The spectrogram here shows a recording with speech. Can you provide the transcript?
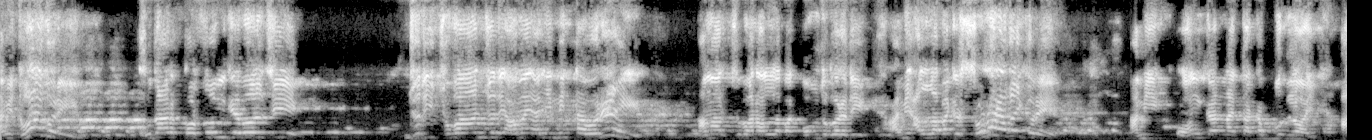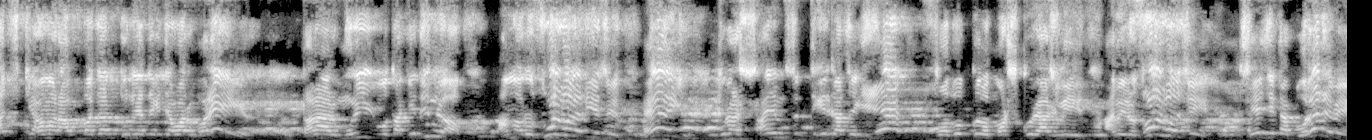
আমি দোয়া করি। খুদার কসমকে বলছি, যদি জুবান যদি আমায় আলী মিথ্যা বলে আমার জুবান আল্লাহ পাক বন্ধ করে দিক। আমি আল্লাহ পাকের সোনার আদায় করে। আমি অহংকার নাই তাকাব্বুর নয়। আজকে আমার আব্বাজান দুনিয়া থেকে যাওয়ার পরে তারার মুড়ির মোতাকে দিনরা আমার রসুল বলে দিয়েছে এই তোরা সায়েন্স দিকের কাছে গিয়ে সবকগুলো মশ করে আসবি। আমি রসুল বলছি সে যেটা বলে দেবে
